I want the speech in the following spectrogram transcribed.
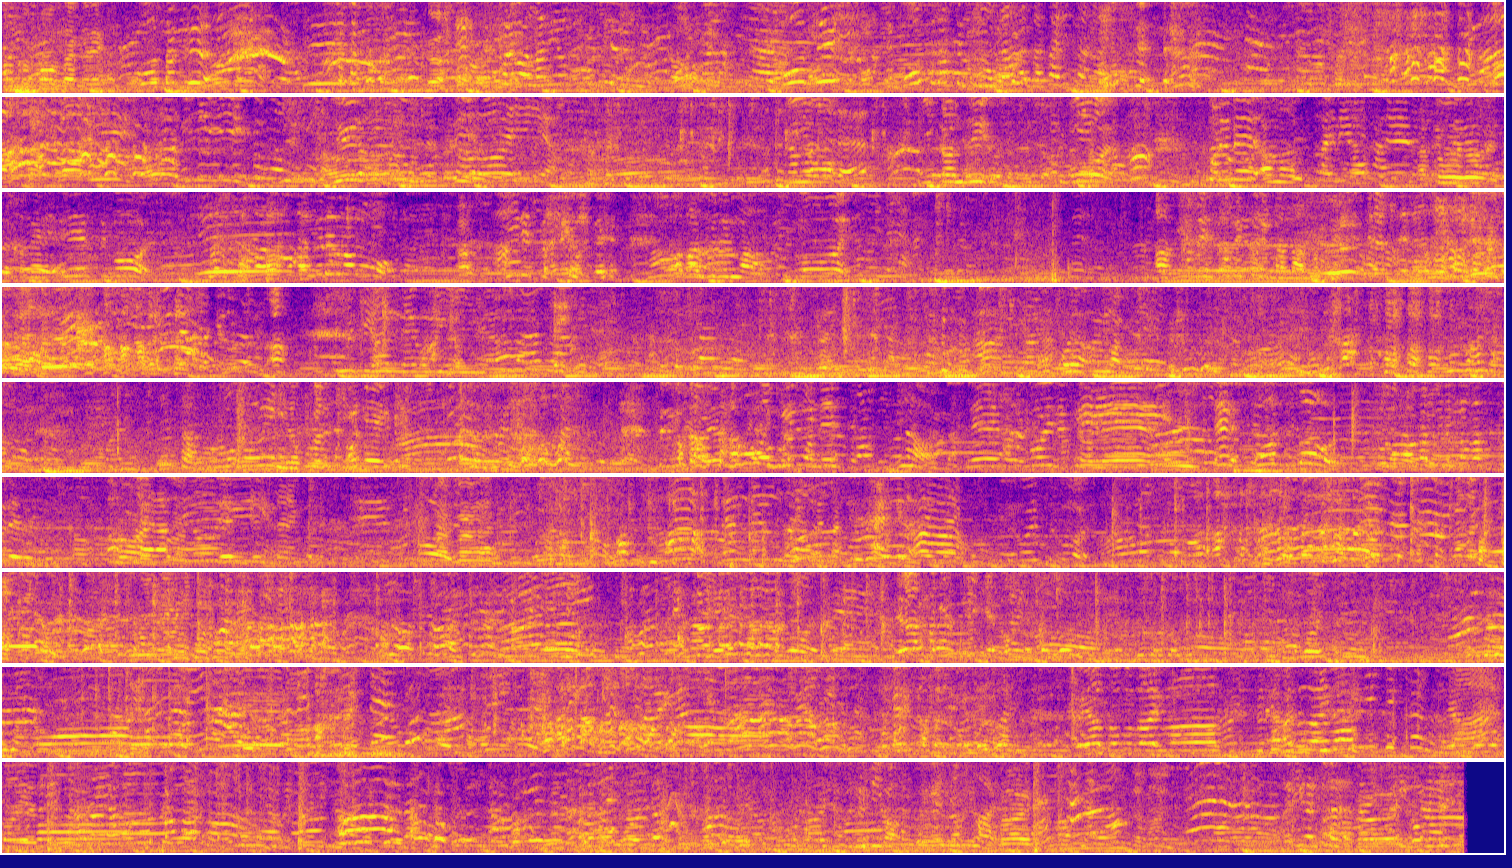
工作です工作えー、えこれは何を作ってるんですか？帽子え帽子だってこの帽子であいいいいい牛乳。の帽子いい感じすごいこれであの再利用して作ってるんですねえー、すごい風風車もいいですかすいません風車すごいあ、風風来るかな。風でしたけどちょっとあ、こっち向きや。これうまく。この上に乗っかる気がする。すみません。すごいね。ね、すごいですよね。え、帽子とこの風車が作れるんですか。あ、そうやってえー、すごい。あ、あ、連連太鼓でしたっけ。はい、すごい。すごい。い。や、楽しい。けど。すごい。すごい。ありがとうございます。ありがとうございます。ありがとうございま。した。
